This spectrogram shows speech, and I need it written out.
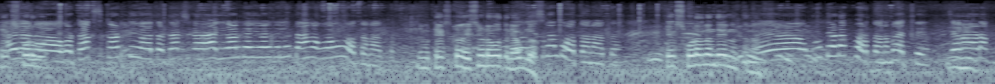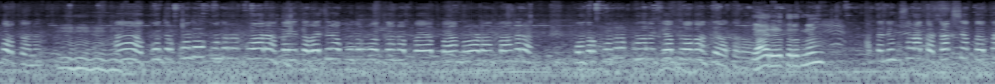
ಟ್ಯಾಕ್ಸ್ ಕೊಡ್ಬೇಕು ಟ್ಯಾಕ್ಸ್ ಕಟ್ತೀವಿ ಆತ ಟ್ಯಾಕ್ಸ್ ಹೇಳ್ದೆ ಹೇಳ್ದಿಲ್ಲ ಹಂಗ ಹೋಗು ಹೋತಾನಾತ ನೀವು ಟ್ಯಾಕ್ಸ್ ಇಸ್ಕೊಂಡು ಹೋಗ್ತಾನೆ ಯಾವಾಗಲೂ? ಇಸ್ಕೊಂಡು ಹೋತಾನಾತ ಟ್ಯಾಕ್ಸ್ ಕೊಡಲ್ಲ ಅಂದ್ರೆ ಏನಂತಾನ ಮುದ್ದಾಡಕ್ ಬರ್ತಾನ ಮತ್ತೆ ಜನ ಆಡಕ್ ಬರ್ತಾನ. ಹಾ ಕುಂದ್ರ ಕುಂದ್ರ ಕುಂದ್ರ ಕೋರ ಅಂತ ಇಂತ ರಜನ ಕುಂದ್ರಬೇಕನಪ್ಪ ಯಪ್ಪ ನೋಡಂತ ಅಂದ್ರೆ ಕುಂದ್ರ ಕುಂದ್ರ ಕುಂದ್ರ ಗೆದ್ದು ಹೋಗ ಅಂತ ಹೇಳ್ತಾರ. ಯಾರು ಹೇಳ್ತಾರ ಅದನ್ನ ಅತ್ತ ನಿಮ್ ಸುಳ ಟ್ಯಾಕ್ಸ್ ಎತ್ತತ್ತ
